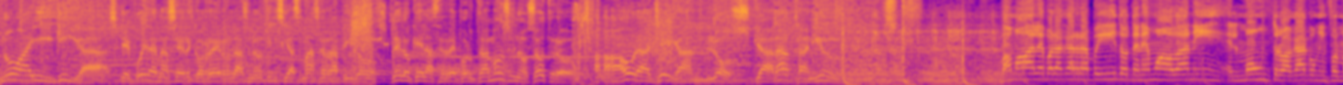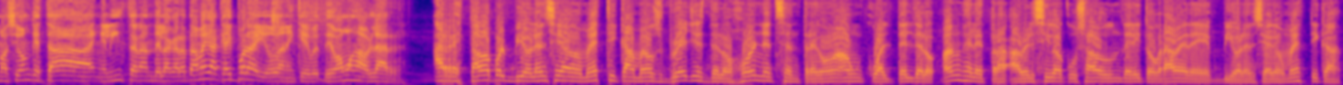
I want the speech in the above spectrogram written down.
No hay guías que puedan hacer correr las noticias más rápido de lo que las reportamos nosotros. Ahora llegan los Garata News. Vamos a darle por acá rapidito. Tenemos a Dani, el monstruo, acá con información que está en el Instagram de la Garata Mega. ¿Qué hay por ahí, Dani? Que te vamos a hablar. Arrestado por violencia doméstica, Miles Bridges de los Hornets se entregó a un cuartel de Los Ángeles tras haber sido acusado de un delito grave de violencia doméstica,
